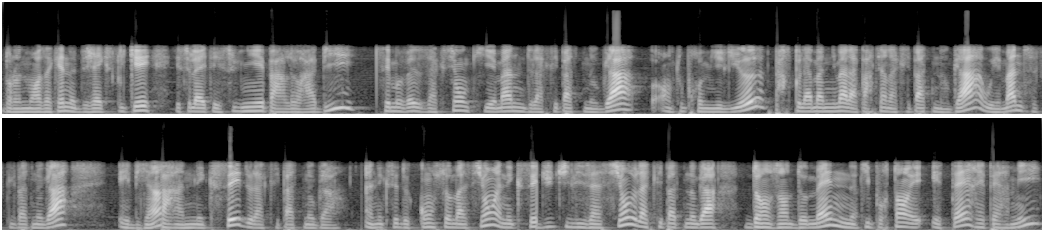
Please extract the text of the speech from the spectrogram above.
dont le Morazaken a déjà expliqué, et cela a été souligné par le Rabbi, ces mauvaises actions qui émanent de la Klipat Noga, en tout premier lieu, parce que l'âme animale appartient à la Klipat Noga, ou émane de cette Klipat Noga, eh bien, par un excès de la Klipat Noga un excès de consommation, un excès d'utilisation de la klipat noga dans un domaine qui pourtant est éther et permis,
